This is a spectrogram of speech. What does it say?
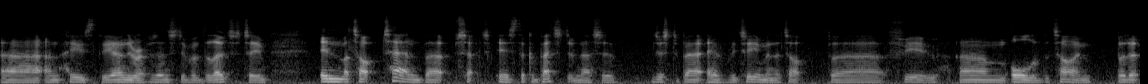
uh, and he's the only representative of the Lotus team in my top 10, but such is the competitiveness of just about every team in the top uh, few um, all of the time, but at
